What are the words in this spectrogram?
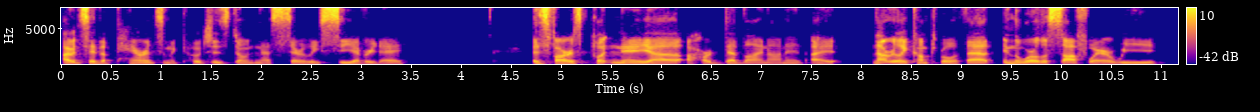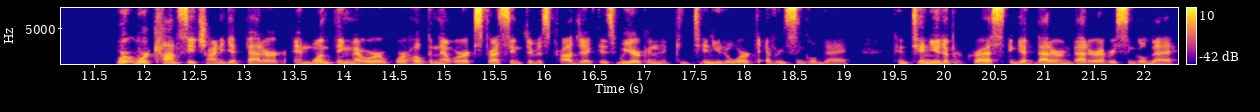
I would say the parents and the coaches don't necessarily see every day. As far as putting a uh, a hard deadline on it, I not really comfortable with that. In the world of software, we we're we're constantly trying to get better. And one thing that we're we're hoping that we're expressing through this project is we are going to continue to work every single day, continue to progress and get better and better every single day.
